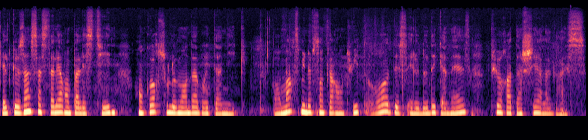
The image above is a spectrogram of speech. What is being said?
Quelques-uns s'installèrent en Palestine, encore sous le mandat britannique. En mars 1948, Rhodes et le Dodécanèse furent rattachés à la Grèce.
